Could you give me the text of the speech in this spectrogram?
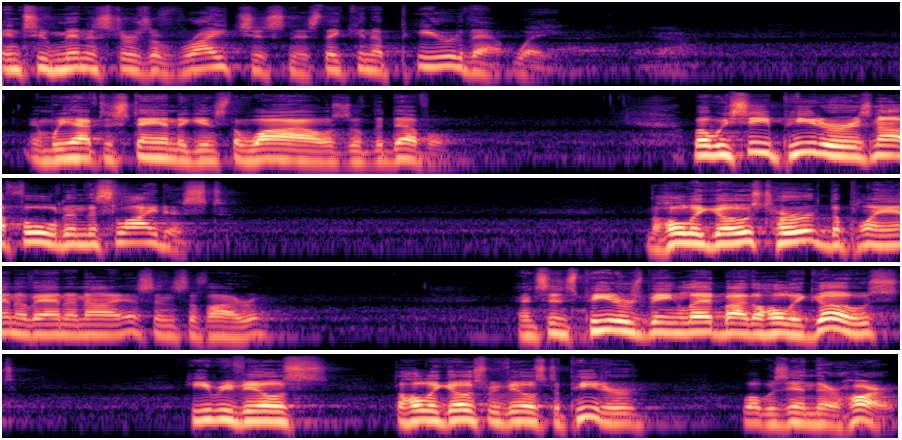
into ministers of righteousness. They can appear that way. And we have to stand against the wiles of the devil. But we see Peter is not fooled in the slightest. The Holy Ghost heard the plan of Ananias and Sapphira. And since Peter's being led by the Holy Ghost, he reveals, the Holy Ghost reveals to Peter what was in their heart.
